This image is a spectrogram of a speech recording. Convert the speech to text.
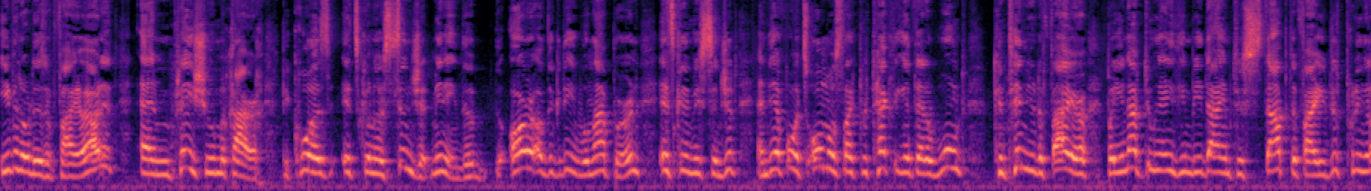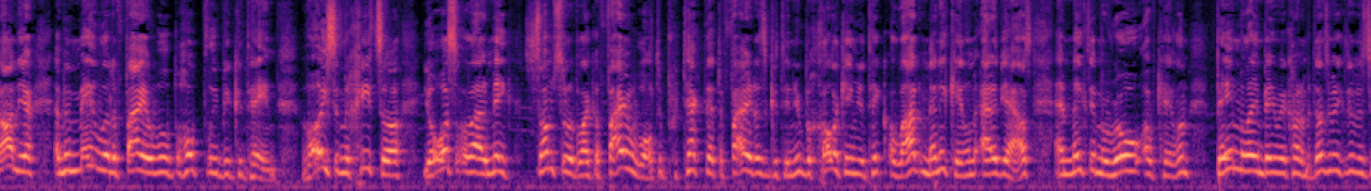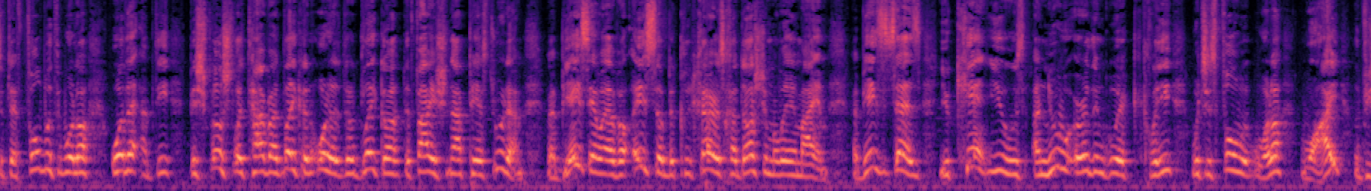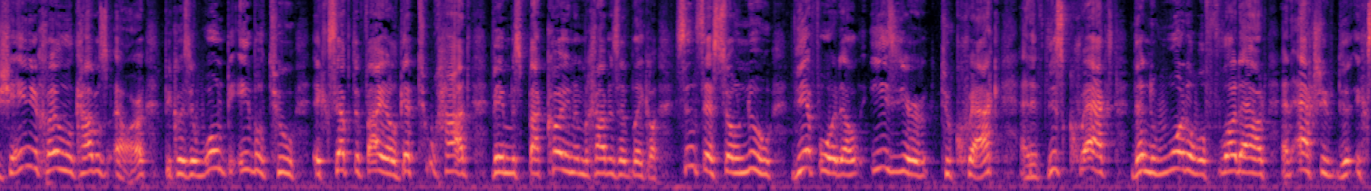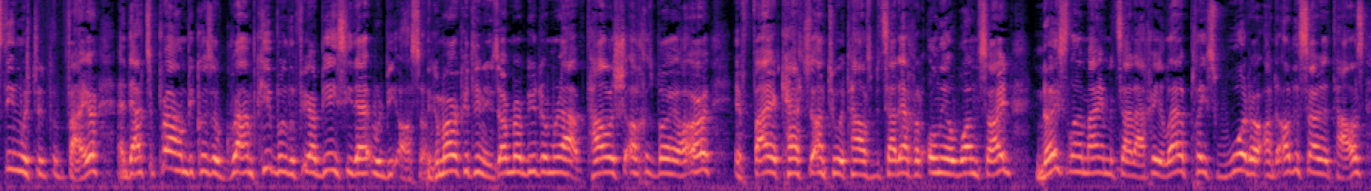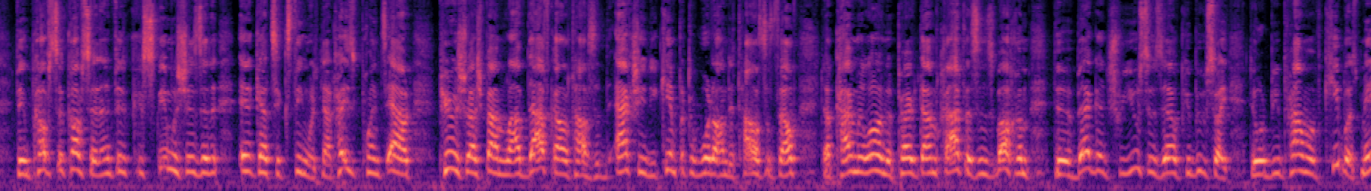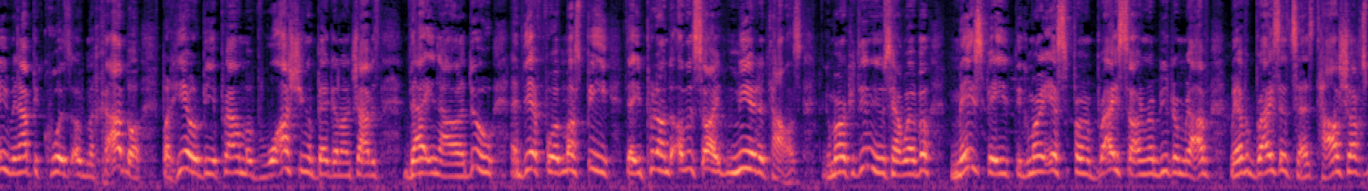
even though there's a fire on it, and because it's going to singe it, meaning the, the aura of the gedi will not burn, it's going to be singed, and therefore it's almost like protecting it that it won't continue the fire, but you're not doing anything b'yadayim to stop the fire, you're just putting it on there, and the of the fire will hopefully be contained. You're also allowed to make some sort of like a firewall to protect that the fire doesn't continue. B'cholakim, You take a lot, many kalim out of your house and make them a row of kalim. It doesn't make a difference if they're full with water or they're empty, bishvil shloitav adleika, in order that the the fire should not pass through them. Rabbi Yisrael, however, Isa beklicheres chadashim mayim. Rabbi Yisrael says you can't use a new earthenware kli which is full with water. Why? Because it won't be able to accept the fire. It'll get too hot. Since they're so new, therefore they're easier to crack. And if this cracks, then the water will flood out and actually extinguish the fire. And that's a problem because of gram kibur the fear that would be awesome. The Gemara continues. If fire catches onto a talis mitzad only on one side, nice you're allowed to place water on the other side of the. Then cups to cups, and if it extinguishes it, it gets extinguished. Now, Tais points out, Pirish Rashbam Lav Dafkal talis. Actually, you can't put the water on the talis itself. The Kaimilon, the Perik Dam Chatas in Zvachim, the Begad Triusa El Kibusai. There would be a problem of kibbutz, maybe not because of Mechaba, but here it would be a problem of washing a Begad on Shabbos that not to do, and therefore it must be that you put it on the other side near the talis. The Gemara continues, however, Meisvei, the Gemara asks from a brisa on Rabbi Rav, we have a brisa that says, Tal Shachs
